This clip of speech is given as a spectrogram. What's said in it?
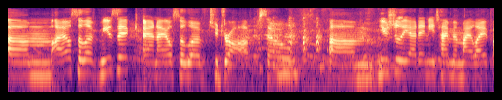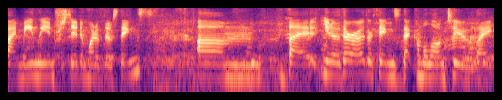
Um, I also love music, and I also love to draw. So um, usually, at any time in my life, I'm mainly interested in one of those things. Um, but you know, there are other things that come along too. Like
